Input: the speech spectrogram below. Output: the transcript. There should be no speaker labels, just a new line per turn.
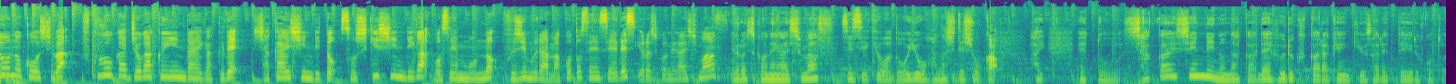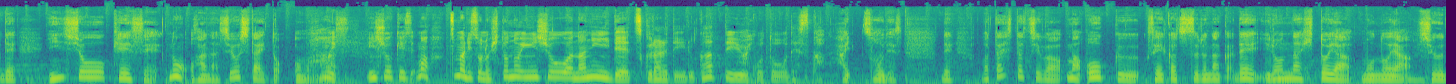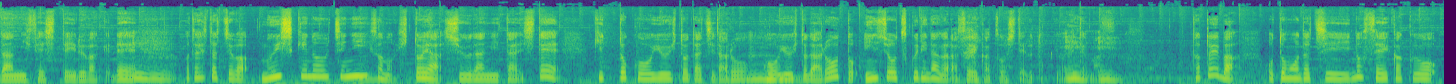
今日の講師は福岡女学院大学で社会心理と組織心理がご専門の藤村誠先生です。よろしくお願いします。
よろしくお願いします。
先生今日はどういうお話でしょうか？
はい、えっと、社会心理の中で古くから研究されていることで印象形成のお話をしたいと思います、はい、
印象形成、まあ、つまりその人の印象は何で作られているかっていうことですか、
はい、はい、そうです。で私たちは、まあ、多く生活する中でいろんな人や物や集団に接しているわけで、うん、私たちは無意識のうちにその人や集団に対してきっとこういう人たちだろう、うん、こういう人だろうと印象を作りながら生活をしていると言われてます。例えばお友達の性格を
